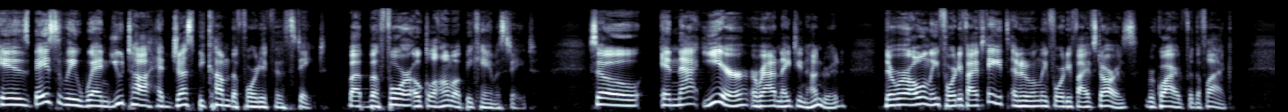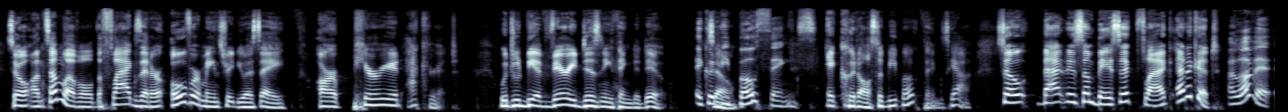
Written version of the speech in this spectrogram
is basically when Utah had just become the 45th state, but before Oklahoma became a state. So in that year, around 1900, there were only 45 states and only 45 stars required for the flag. So on some level, the flags that are over Main Street USA are period accurate, which would be a very Disney thing to do. It could be both things. It could also be both things, yeah. So that is some basic flag etiquette. I love it.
